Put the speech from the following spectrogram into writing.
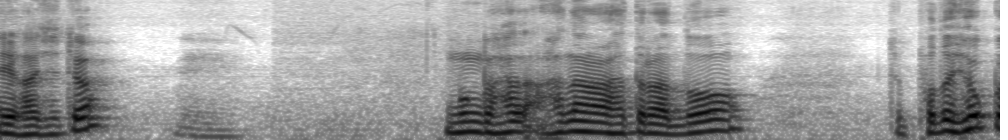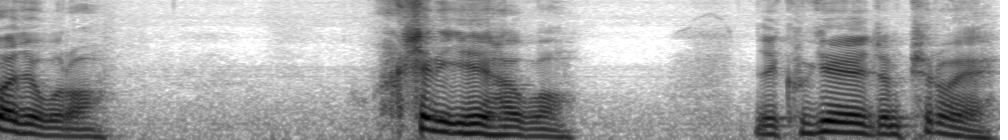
예, 가시죠? 뭔가 하- 하나 하더라도 좀 보다 효과적으로 확실히 이해하고 이제 그게 좀 필요해.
